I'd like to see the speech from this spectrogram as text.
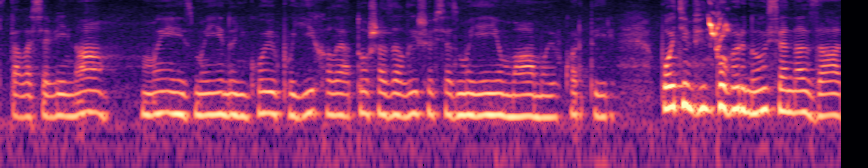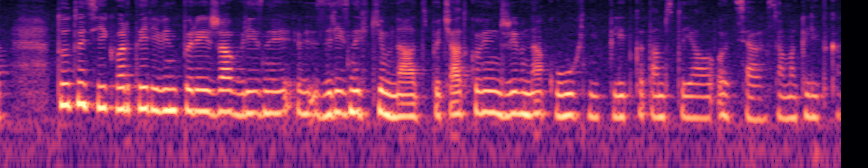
сталася війна. Ми з моєю донькою поїхали, а Тоша залишився з моєю мамою в квартирі. Потім він повернувся назад. Тут у цій квартирі він переїжджав в різні, з різних кімнат. Спочатку він жив на кухні, клітка там стояла, оця сама клітка.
